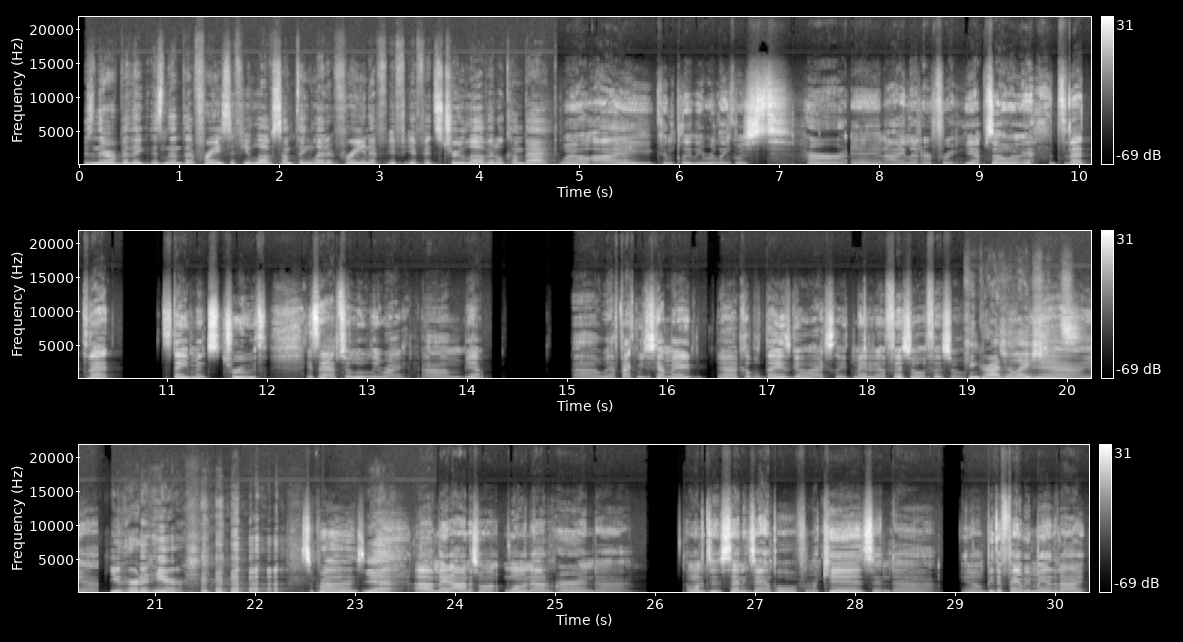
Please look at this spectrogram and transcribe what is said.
isn't there? But isn't that that phrase? If you love something, let it free, and if if, if it's true love, it'll come back. Well, I completely relinquished her and I let her free. Yep. So to that that statement's truth, it's absolutely right. Um, yep. Uh, in fact, we just got married uh, a couple days ago. Actually, made it official. Official. Congratulations! Yeah, yeah. You heard it here. Surprise. yeah. Uh, made an honest woman out of her, and uh, I wanted to set an example for my kids, and uh, you know, be the family man that I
